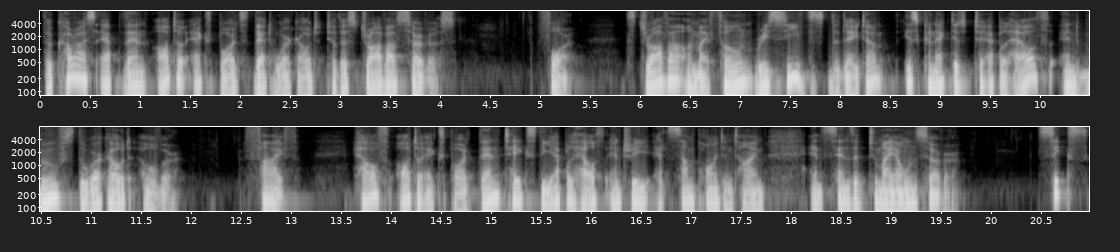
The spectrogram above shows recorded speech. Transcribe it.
The Coros app then auto exports that workout to the Strava servers. 4. Strava on my phone receives the data, is connected to Apple Health, and moves the workout over. 5. Health Auto Export then takes the Apple Health entry at some point in time and sends it to my own server. 6.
